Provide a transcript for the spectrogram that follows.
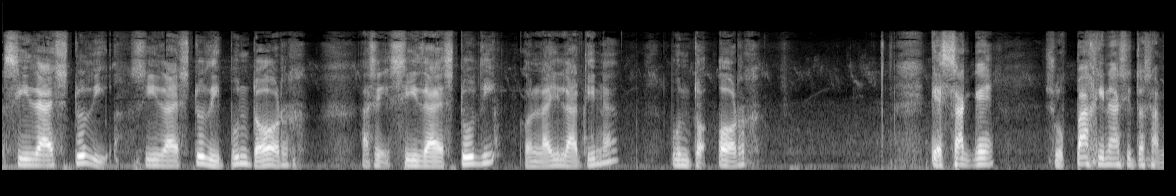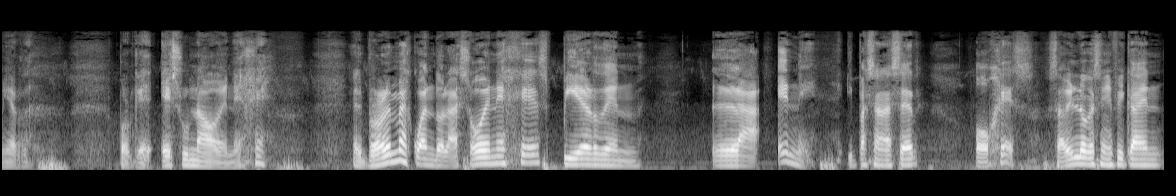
SIDAStudy, SIDAStudy.org, así, SIDAStudy con la i latina, punto org, que saque sus páginas y toda esa mierda. Porque es una ONG. El problema es cuando las ONGs pierden la N y pasan a ser OGs. ¿Sabéis lo que significa en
